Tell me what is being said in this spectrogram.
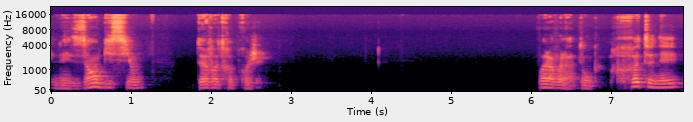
les ambitions de votre projet. Voilà, voilà. Donc, retenez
